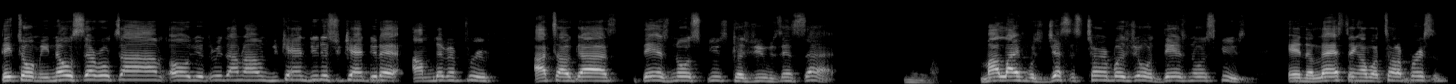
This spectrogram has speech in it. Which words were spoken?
They told me no several times. Oh, you're three times. You can't do this. You can't do that. I'm living proof. I tell guys, there's no excuse because you was inside. My life was just as terrible as yours. There's no excuse. And the last thing I will tell a person,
